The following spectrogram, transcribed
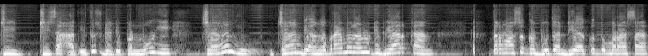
di, di saat itu sudah dipenuhi. Jangan jangan dianggap remeh lalu dibiarkan. Termasuk kebutuhan dia untuk merasa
